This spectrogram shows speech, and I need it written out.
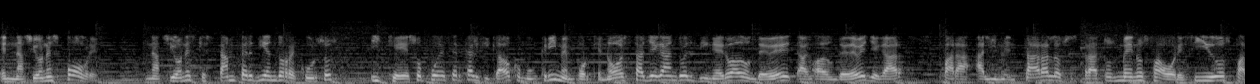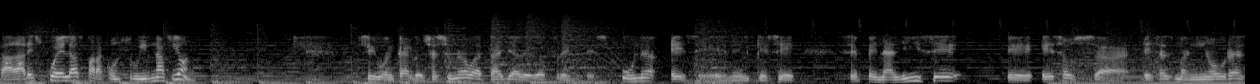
en naciones pobres, naciones que están perdiendo recursos y que eso puede ser calificado como un crimen porque no está llegando el dinero a donde debe, a donde debe llegar para alimentar a los estratos menos favorecidos, para dar escuelas, para construir nación. Sí, Juan Carlos, es una batalla de dos frentes. Una es en el que se, se penalice eh, esos, ah, esas maniobras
